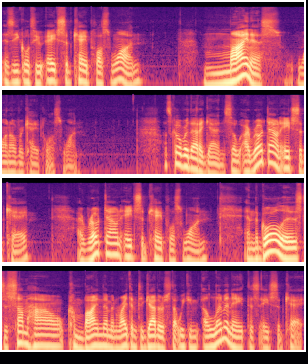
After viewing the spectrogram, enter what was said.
is equal to h sub k plus 1 minus 1 over k plus 1. Let's go over that again. So I wrote down h sub k. I wrote down h sub k plus 1. And the goal is to somehow combine them and write them together so that we can eliminate this h sub k.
